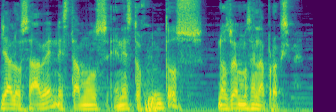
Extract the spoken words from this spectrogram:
Ya lo saben, estamos en esto juntos. Nos vemos en la próxima.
